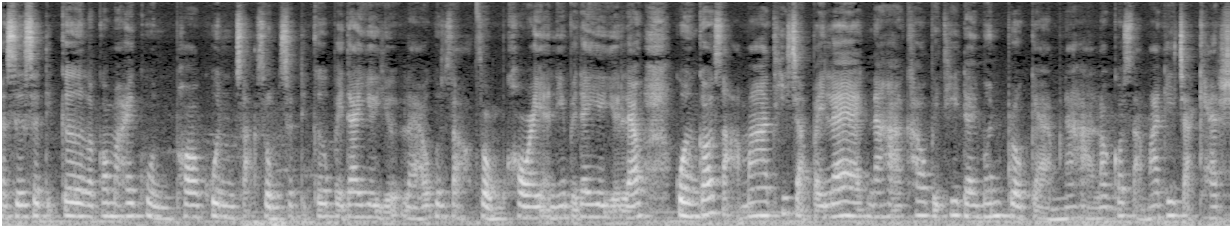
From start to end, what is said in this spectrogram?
มาซื้อสติกเกอร์ แล้วก็มาให้คุณพอคุณสะสมสติกเกอร์ไปได้เยอะ ๆ แล้ว คุณสะสมคอยอันนี้ไปได้เยอะ ๆ แล้ว คุณก็สามารถที่จะไปแลกนะคะ เข้าไปที่ Diamond Program นะคะแล้วก็สามารถที่จะ cash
